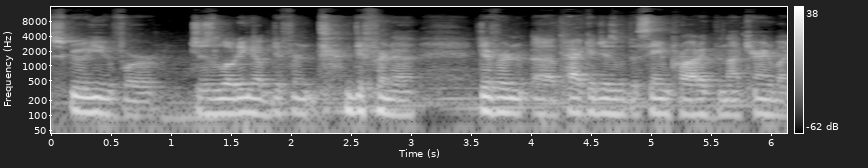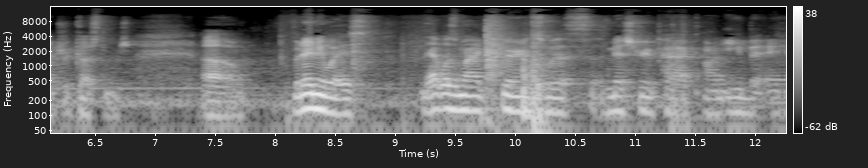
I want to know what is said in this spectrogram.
screw you for just loading up different, different, uh, different uh, packages with the same product and not caring about your customers. Um, but anyways, that was my experience with mystery pack on eBay.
